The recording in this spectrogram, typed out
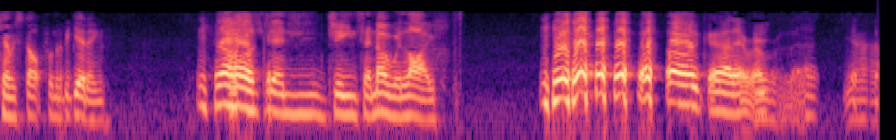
can we start from the beginning?" Oh, Then Gene said, "No, we're live." oh god, I remember that. Yeah,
